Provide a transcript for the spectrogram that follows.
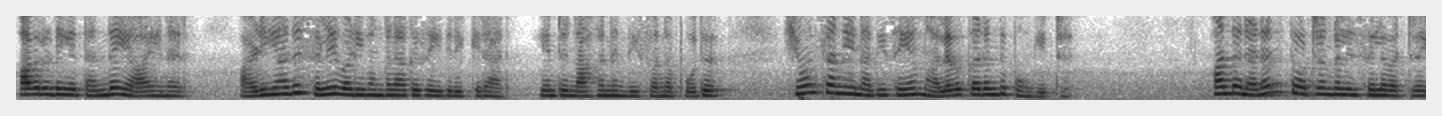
அவருடைய தந்தை ஆயனர் அழியாத சிலை வடிவங்களாக செய்திருக்கிறார் என்று நாகநந்தி சொன்னபோது ஹியூன்சங்கின் அதிசயம் அளவு கடந்து பொங்கிற்று. அந்த நடன தோற்றங்களில் சிலவற்றை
